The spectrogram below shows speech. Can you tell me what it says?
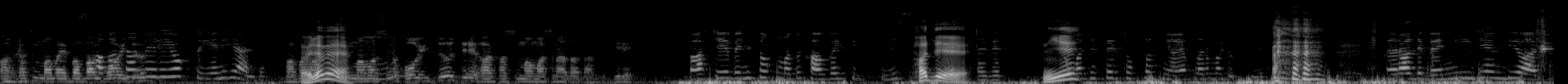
Arkasının mamayı babam Sabahtan koydu. beri yoktu yeni geldi. Babam Öyle mi? arkasının mamasını koydu. Direkt arkasının mamasına dadandı. Direkt. Bahçeye beni sokmadı kavga ettik ikimiz. Hadi. Evet. Niye? Domatesleri toplatmıyor ayaklarıma dürtüyor. Herhalde ben mi yiyeceğim diyor artık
